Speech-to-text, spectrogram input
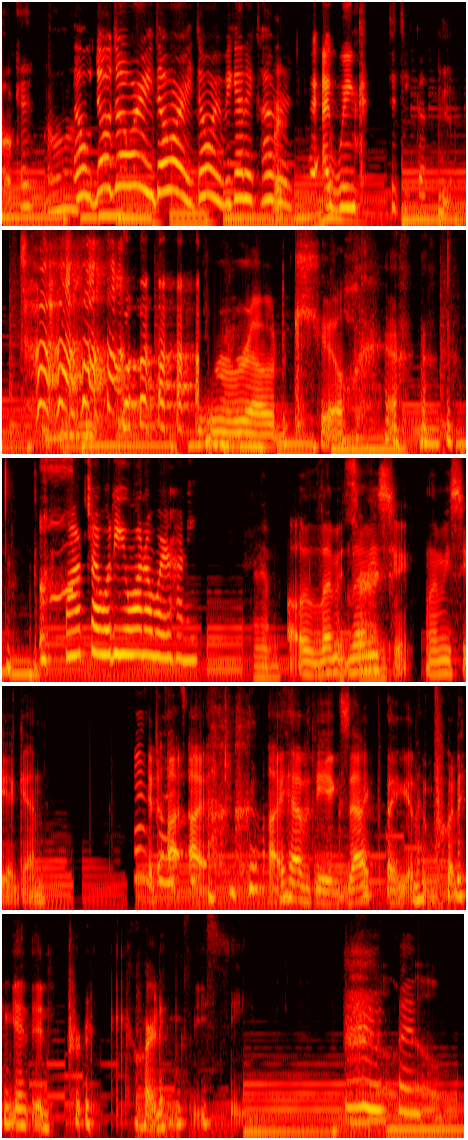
okay. Never mind. No, no, don't worry. Don't worry. Don't worry. We got it covered. I, I wink to Tika. Roadkill. Matcha, what do you want to wear, honey? Oh, let me let me see. Let me see again. Yeah, It, go ahead. I, I I have the exact thing, and I'm putting it in recording VC. Oh, no.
